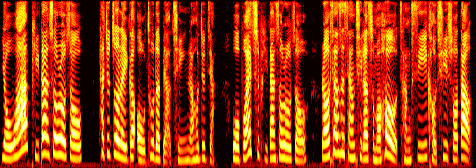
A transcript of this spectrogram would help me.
有啊，皮蛋瘦肉粥。”他就做了一个呕吐的表情，然后就讲：“我不爱吃皮蛋瘦肉粥。”然后像是想起了什么后，长吸一口气说道。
